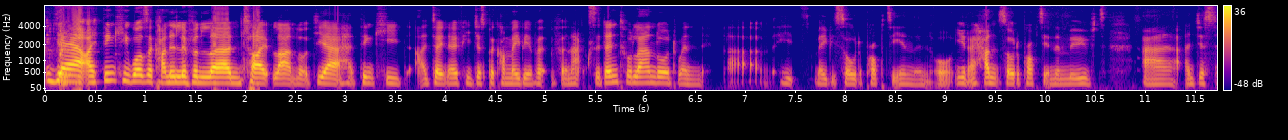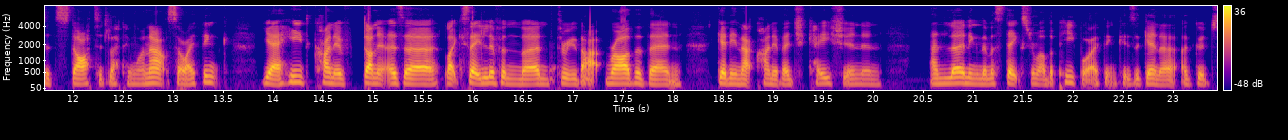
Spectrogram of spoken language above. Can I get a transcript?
yeah, I think he was a kind of live and learn type landlord. Yeah, I think he, I don't know if he just become maybe a bit of an accidental landlord when um, he's maybe sold a property and then, or, you know, hadn't sold a property and then moved uh, and just had started letting one out. So I think, yeah, he'd kind of done it as a, like say, live and learn through that rather than getting that kind of education and and learning the mistakes from other people, I think is again a, a good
